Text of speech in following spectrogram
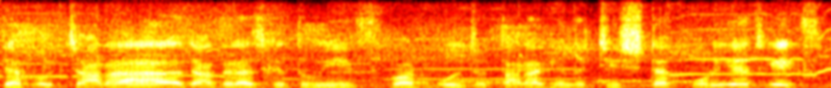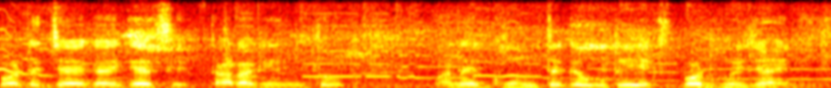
দেখো, যারা, যাদের আজকে তুমি এক্সপার্ট বলছো, তারা কিন্তু চেষ্টা করেই আজকে এক্সপার্টের জায়গায় গেছে। তারা কিন্তু মানে ঘুম থেকে উঠেই এক্সপার্ট হয়ে যায়নি।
